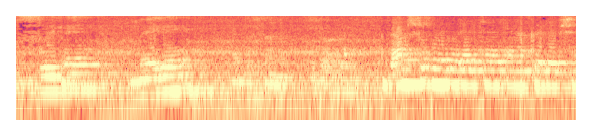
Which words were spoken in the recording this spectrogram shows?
sleeping, mating, and defending. az alsó bolygórendszereken, a középső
